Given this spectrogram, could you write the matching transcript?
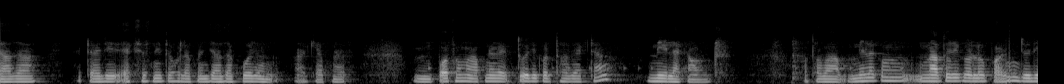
যা যা একটা আইডির অ্যাক্সেস নিতে হলে আপনার যা যা প্রয়োজন আর কি আপনার প্রথমে আপনার তৈরি করতে হবে একটা মেল অ্যাকাউন্ট অথবা মেল অ্যাকাউন্ট না তৈরি করলেও পারেন। যদি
